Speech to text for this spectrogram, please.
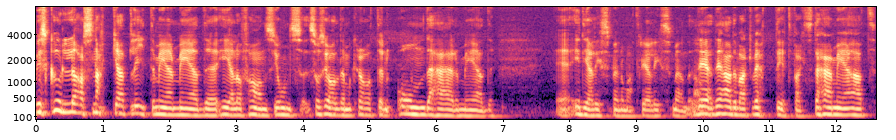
vi skulle ha snackat lite mer med eh, Elof Hansjons, socialdemokraten, om det här med eh, idealismen och materialismen. Ja. Det, det, hade varit vettigt faktiskt. Det här med att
